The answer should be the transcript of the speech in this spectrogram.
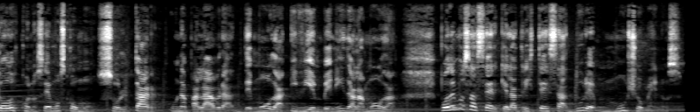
todos conocemos como soltar una palabra de moda y bienvenida a la moda, podemos hacer que la tristeza dure mucho menos.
